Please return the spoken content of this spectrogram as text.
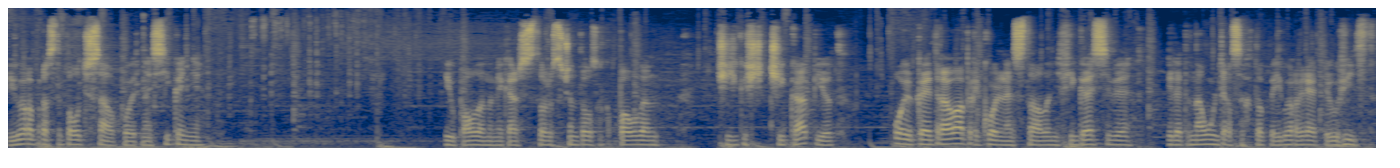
Юра просто полчаса уходит на сиканье. И у Паулена, мне кажется, тоже с учетом того, сколько Паулен чайка, чайка пьет. Ой, какая трава прикольная стала, нифига себе. Или это на ультрасах только, Егор вряд ли увидит.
